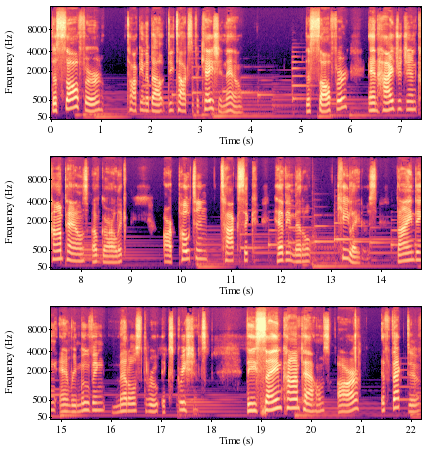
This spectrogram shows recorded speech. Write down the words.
The sulfur, talking about detoxification now, the sulfur and hydrogen compounds of garlic are potent, toxic heavy metal chelators, binding and removing metals through excretions. These same compounds are effective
